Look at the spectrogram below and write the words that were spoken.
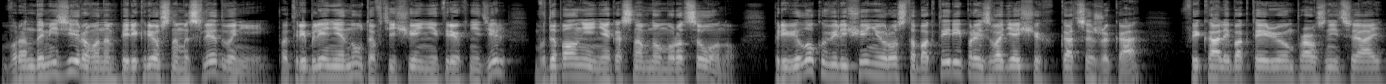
В рандомизированном перекрестном исследовании потребление нута в течение трех недель в дополнение к основному рациону привело к увеличению роста бактерий, производящих КЦЖК, Faecalibacterium prausnitzii,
